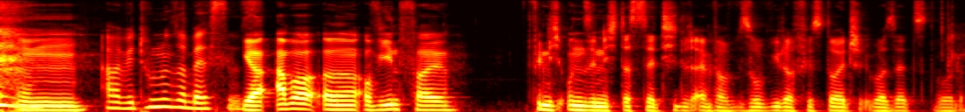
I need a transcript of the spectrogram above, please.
ähm, aber wir tun unser Bestes. ja, aber äh, auf jeden Fall finde ich unsinnig, dass der Titel einfach so wieder fürs Deutsche übersetzt wurde.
